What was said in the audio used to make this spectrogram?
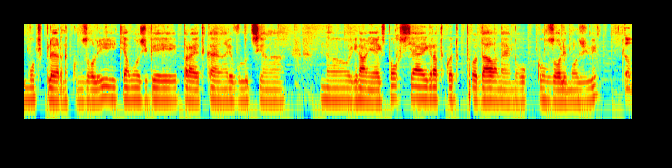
мултиплеер на конзоли и тя може би прави така една революция на, на оригиналния Xbox. Тя е играта, която продава на много конзоли, може би. То,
